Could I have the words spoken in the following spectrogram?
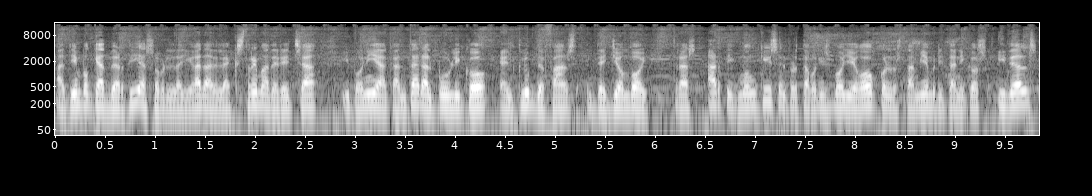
al tiempo que advertía sobre la llegada de la extrema derecha y ponía a cantar al público el club de fans de John Boy. Tras Arctic Monkeys, el protagonismo llegó con los también británicos Idols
